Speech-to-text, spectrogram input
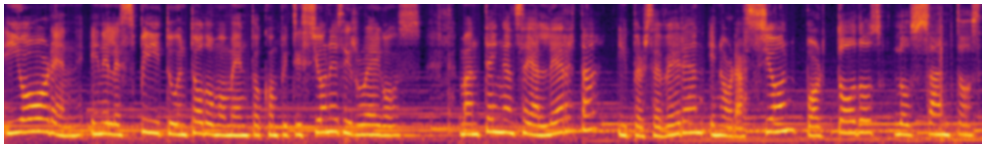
y oren en el Espíritu en todo momento con peticiones y ruegos. Manténganse alerta y perseveran en oración por todos los santos.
